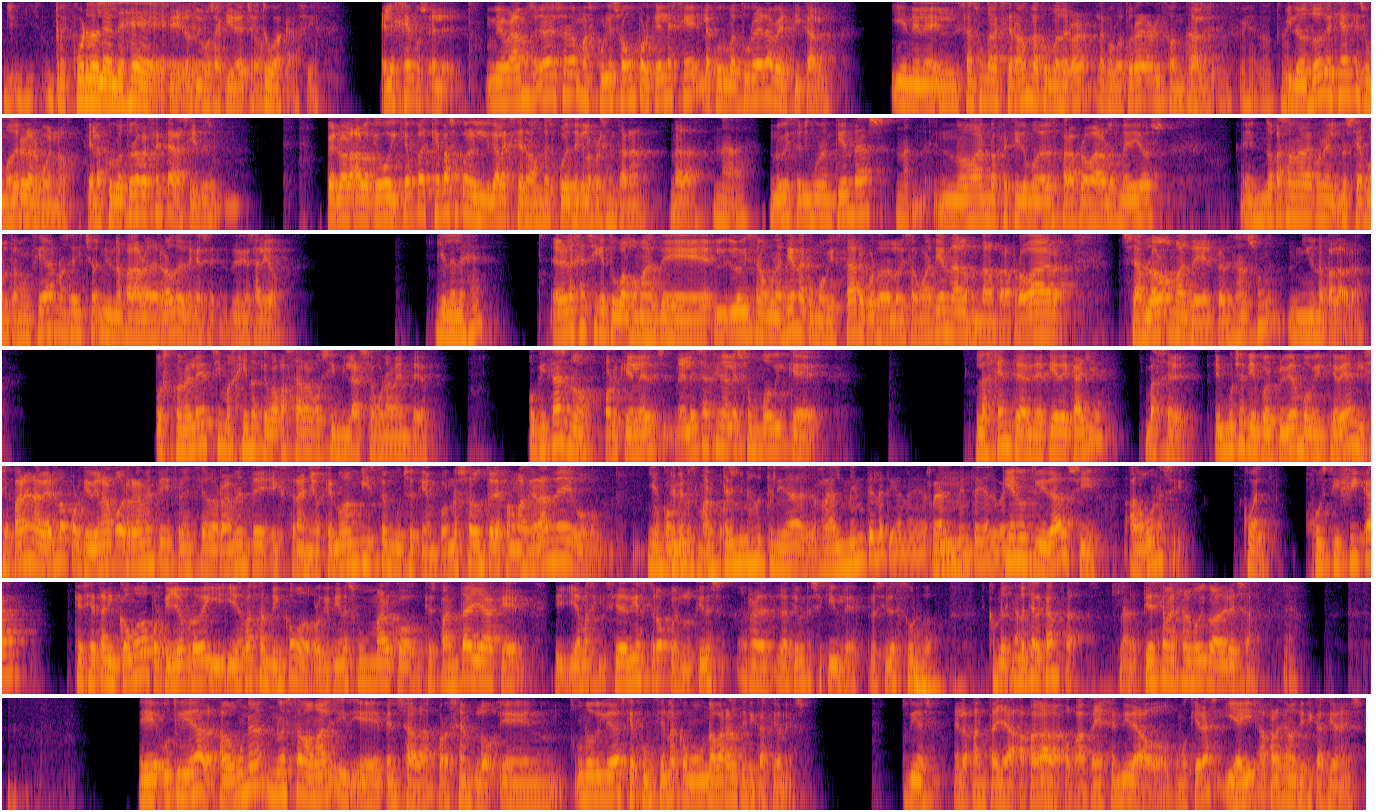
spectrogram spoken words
Yo- yo recuerdo el LG. Sí, lo tuvimos aquí, de hecho. Estuvo acá, sí. LG, pues el, eso era más curioso aún porque LG la curvatura era vertical y en el, el Samsung Galaxy Round la curvatura, la curvatura era horizontal. Ah, Y los dos decían que su modelo era el bueno, que la curvatura perfecta era así. entonces- Pero a lo que voy, ¿qué, ¿qué pasó con el Galaxy Round después de que lo presentaran? Nada. Nada. No he visto ninguno en tiendas, No. no han ofrecido modelos para probar a los medios, eh, no ha pasado nada con él, no se ha vuelto a anunciar, no se ha dicho ni una palabra de Round desde que, se- desde que salió. ¿Y el LG? El LG sí que tuvo algo más de. Lo he visto en alguna tienda, como Movistar, recuerdo haberlo visto en alguna tienda, lo mandaron para probar. Se habló algo más de él, pero de Samsung ni una palabra. Pues con el Edge imagino que va a pasar algo similar seguramente. O quizás no, porque el Edge, el Edge al final es un móvil que la gente de pie de calle va a ser en mucho tiempo el primer móvil que vean y se paren a verlo porque ven algo realmente diferenciado, realmente extraño, que no han visto en mucho tiempo. No es solo un teléfono más grande o, Y en, con menos en marcos. términos de utilidad, ¿realmente la tiene? ¿Realmente hay algo ahí? ¿Tiene utilidad? Sí. Algunas sí. ¿Cuál? Justifica que sea tan incómodo porque yo lo probé y, y es bastante incómodo porque tienes un marco que es pantalla que y, y además si eres diestro pues lo tienes rel- relativamente asequible pero si eres zurdo no, te alcanza. Claro. O sea, tienes que manejar el móvil con la derecha. Eh, utilidad. Alguna no estaba mal eh, pensada. Por ejemplo en una utilidad es que funciona como una barra de notificaciones. Tú tienes en la pantalla apagada o pantalla encendida o como quieras y ahí aparecen notificaciones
